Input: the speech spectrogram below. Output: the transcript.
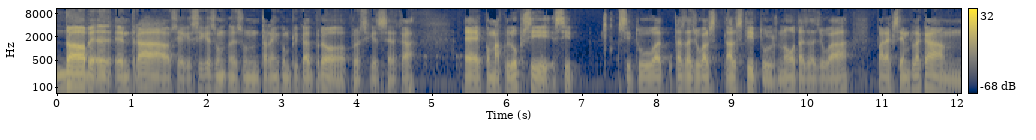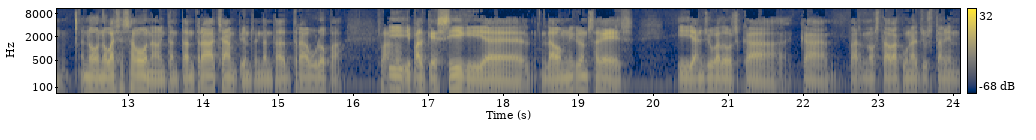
No, bé, eh, entra... O sigui, que sí que és un, és un terreny complicat, però, però sí que és cert que eh, com a club, si, si, si tu t'has de jugar els, els títols, no? o t'has de jugar, per exemple, que mm, no, no baixar a segona, o intentar entrar a Champions, o intentar entrar a Europa, Clar. i, i pel que sigui, eh, la Omicron segueix, i hi ha jugadors que, que per no estar vacunats justament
